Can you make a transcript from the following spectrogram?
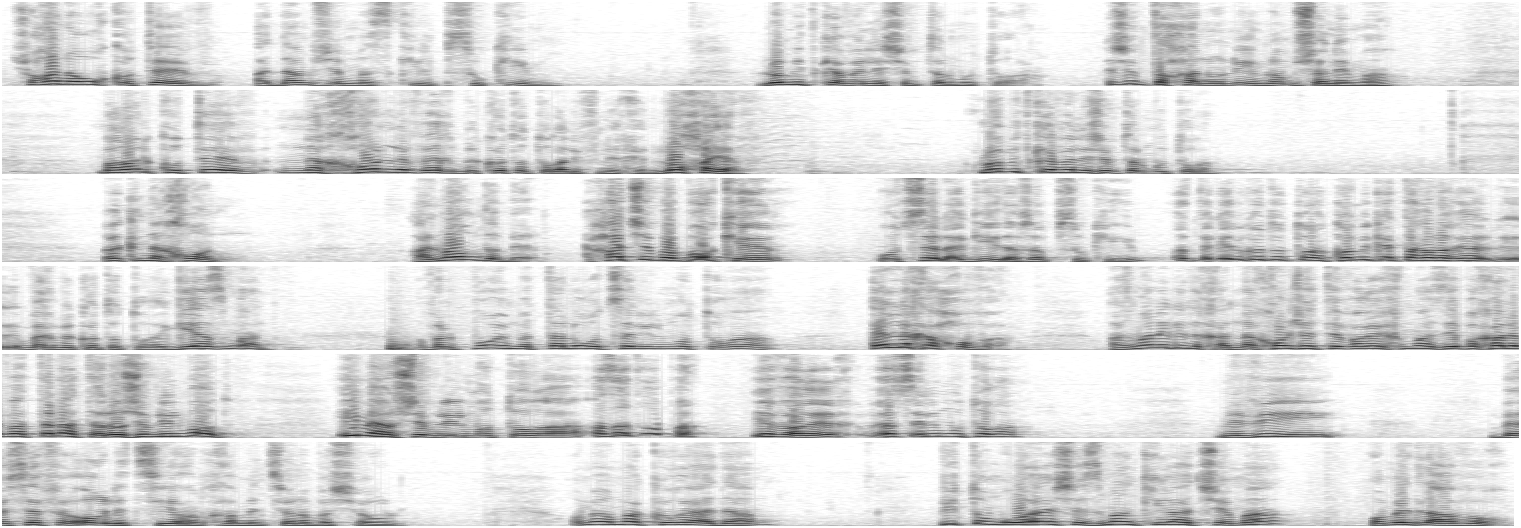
שולחן ערוך כותב, אדם שמזכיר פסוקים, לא מתכוון לשם תלמוד תורה. לשם תחנונים, לא משנה מה. מרן כותב, נכון לברך ברכות התורה לפני כן, לא חייב. הוא לא מתכוון לשם תלמוד תורה. רק נכון. על מה הוא מדבר? אחד שבבוקר רוצה להגיד עכשיו פסוקים, אז תגיד ברכות התורה. כל מקרה אתה חייב לברך ברכות התורה, הגיע הזמן. אבל פה, אם אתה לא רוצה ללמוד תורה, אין לך חובה. אז מה אני אגיד לך? נכון שתברך מה? זה יהיה ברכה לבטלה, אתה לא יושב ללמוד. אם היה יושב ללמוד תורה, אז אדרבה, יברך ויעשה לימוד תורה. מביא בספר אור לציון, חמן ציון אבא שאול, אומר מה קורה אדם, פתאום רואה שזמן קריאת שמע עומד לעבור.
